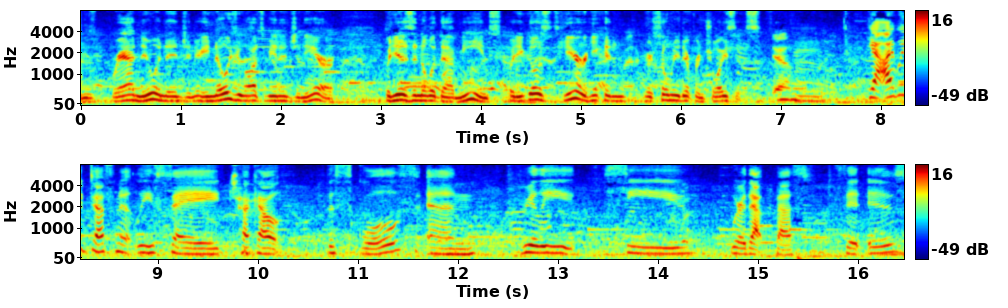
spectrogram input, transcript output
He's brand new in engineering. He knows he wants to be an engineer, but he doesn't know what that means. But he goes here. He can. There's so many different choices. Yeah. Mm-hmm. Yeah, I would definitely say check out the schools and really see where that best fit is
